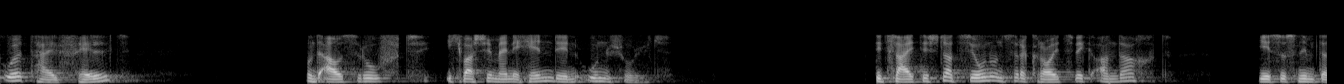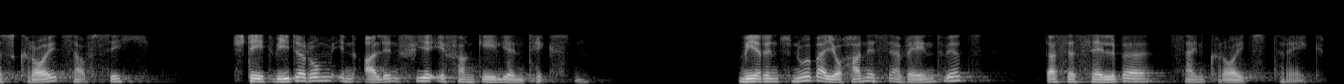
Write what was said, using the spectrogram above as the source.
Urteil fällt und ausruft, ich wasche meine Hände in Unschuld. Die zweite Station unserer Kreuzwegandacht, Jesus nimmt das Kreuz auf sich, steht wiederum in allen vier Evangelientexten. Während nur bei Johannes erwähnt wird, dass er selber sein Kreuz trägt.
